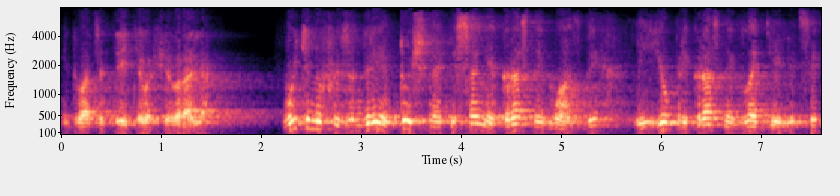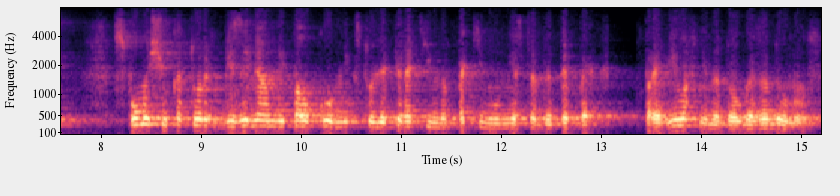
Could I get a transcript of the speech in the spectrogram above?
и 23 февраля. Вытянув из Андрея точное описание красной Мазды и ее прекрасной владелицы, с помощью которых безымянный полковник столь оперативно покинул место ДТП, Правилов ненадолго задумался.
